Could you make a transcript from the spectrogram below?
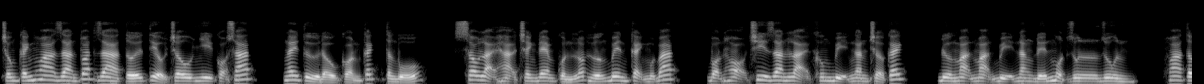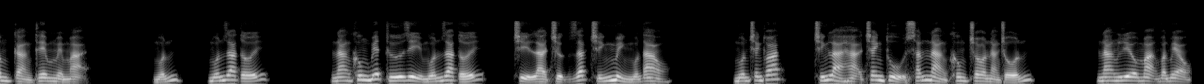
trong cánh hoa gian toát ra tới tiểu châu nhi cọ sát, ngay từ đầu còn cách tầng bố, sau lại hạ tranh đem quần lót hướng bên cạnh một bác, bọn họ chi gian lại không bị ngăn trở cách, đường mạn mạn bị năng đến một run run, hoa tâm càng thêm mềm mại. Muốn, muốn ra tới. Nàng không biết thứ gì muốn ra tới, chỉ là trực giác chính mình muốn tao. Muốn tranh thoát, chính là hạ tranh thủ sẵn nàng không cho nàng trốn. Nàng liêu mạng văn mèo,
